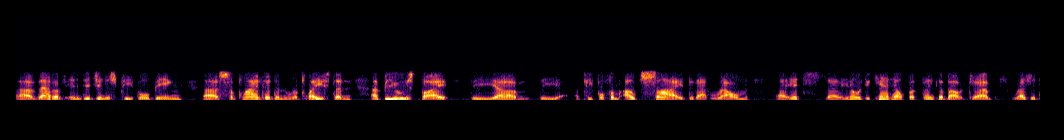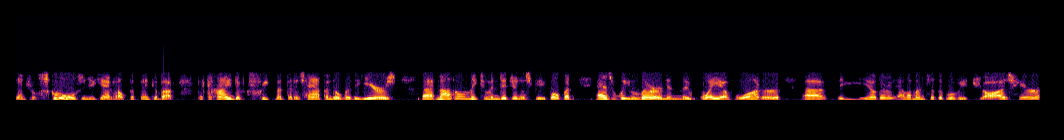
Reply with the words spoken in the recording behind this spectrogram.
uh, that of indigenous people being uh, supplanted and replaced and abused by the um, the people from outside that realm uh, it's uh, you know you can't help but think about uh, residential schools, and you can't help but think about the kind of treatment that has happened over the years, uh, not only to indigenous people, but as we learn in the way of water, uh, the you know there are elements of the movie Jaws here.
